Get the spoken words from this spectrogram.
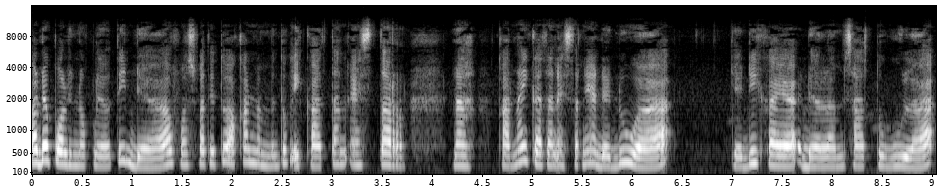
pada polinukleotida, fosfat itu akan membentuk ikatan ester. Nah, karena ikatan esternya ada dua, jadi kayak dalam satu gula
